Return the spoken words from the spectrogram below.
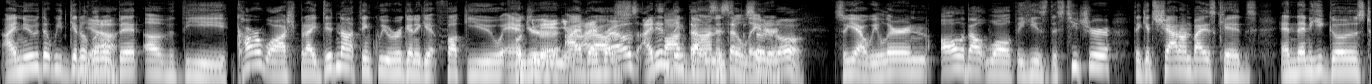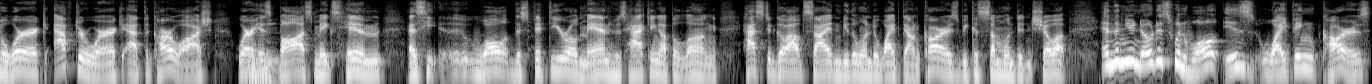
I knew that we'd get a little bit of the car wash, but I did not think we were going to get fuck you and, Fuck you your, and your eyebrows. eyebrows. I didn't think that was this episode later. at all. So yeah, we learn all about Walt that he's this teacher that gets shat on by his kids, and then he goes to work after work at the car wash where his Mm-hmm. boss makes him as he uh, Walt, this 50-year-old man who's hacking up a lung, has to go outside and be the one to wipe down cars because someone didn't show up. And then you notice when Walt is wiping cars,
